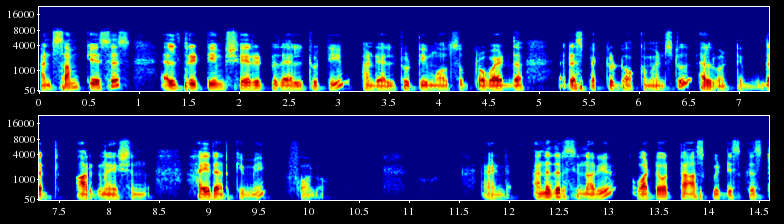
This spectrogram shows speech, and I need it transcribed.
And some cases L3 team share it to the L2 team and L2 team also provide the respective documents to L1 team. That organization hierarchy may follow. And another scenario, whatever task we discussed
